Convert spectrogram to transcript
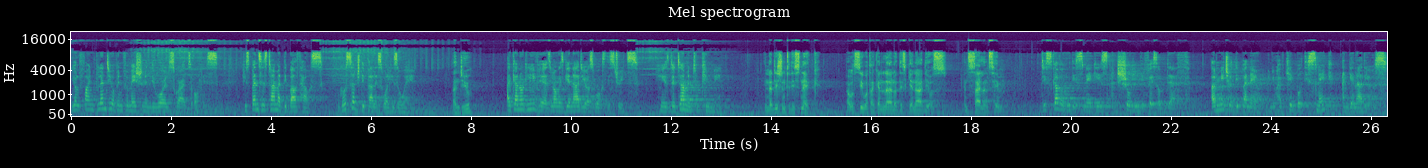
You'll find plenty of information in the Royal Scribe's office. He spends his time at the bathhouse. Go search the palace while he's away. And you? I cannot leave here as long as Gennadios walks the streets. He is determined to kill me. In addition to the snake, I will see what I can learn of this Gennadios and silence him. Discover who the snake is and show him the face of death. I'll meet you at the Paneo when you have killed both the snake and Gennadios.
